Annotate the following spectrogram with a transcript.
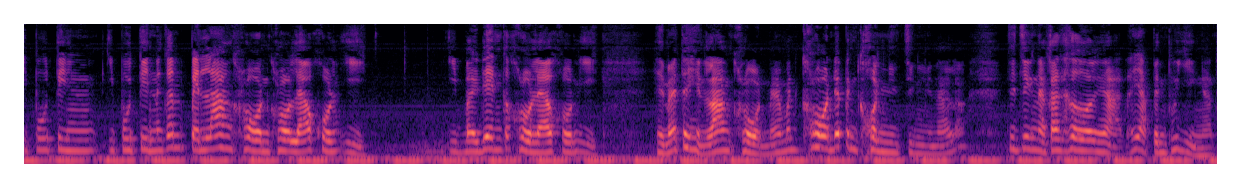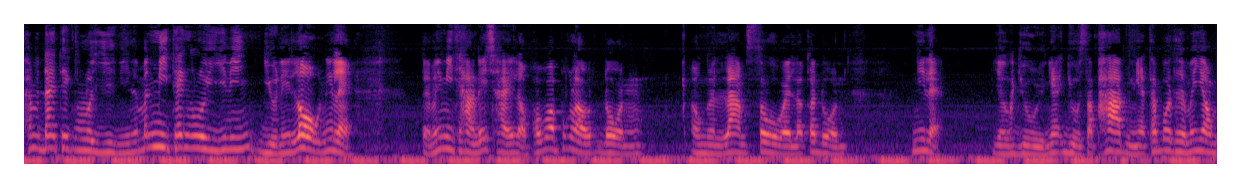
อีปูติน อีปูตินนั่นก็เป็นร่างโคลนโคลนแล้วโคลนอีก อีไบเดนก็โคลนแล้วโคลนอีก เห็นไหมเธอเห็นร่างโคลนไหมมันโคลนได้เป็นคนจริงๆเลยนะแล้ว จริงๆนะกระเทยอะถ้าอยากเป็นผู้หญิงอะถ้ามันได้เทคโนโลยีนี้นะมันมีเทคโนโลยีนี้อยู่ในโลกนี่แหละ แต่ไม่มีทางได้ใช้หรอกเพราะว่าพวกเราโดนเอาเงินล่ามโซ่ไว้แล้วก็โดนนี่แหละอยู่อยู่อย่างเงี้ยอยู่สภาพอย่างเงี้ยถ้าพวกเธอไม่ยอม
